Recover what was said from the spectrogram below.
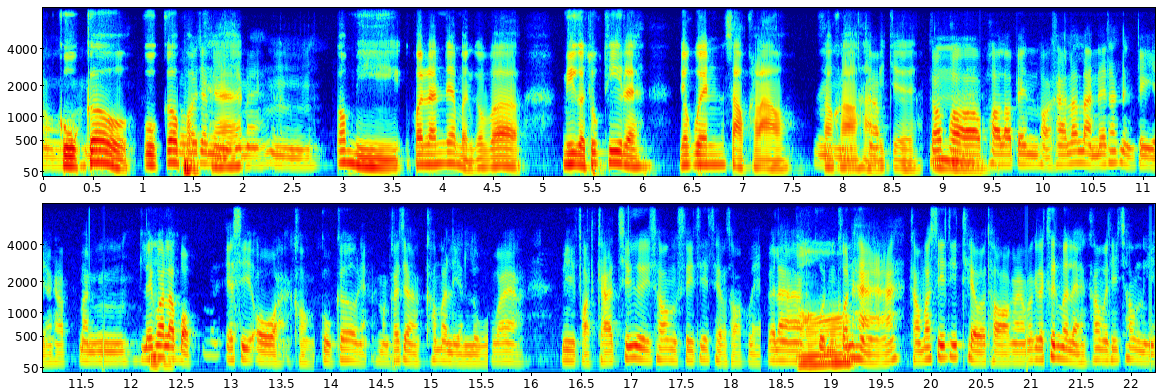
อ๋อ Google Google ก็จะมี Podcast ใช่ไหมอืมก็มี เพราะฉะนั้นเนี่ยเหมือนกับว่ามีกับทุกที่เลย ยกเว้น SoundCloudอืม SoundCloud หาครับไม่เจอ ก็พอมพอเราเป็นพอร์ตคาสต์แล้ว run ได้ทั้งหนึ่งปีนะครับ มันเรียกว่าระบบ SEO อะของ Google เนี่ย มันก็จะเข้ามาเรียนรู้ว่า มีพอดแคสต์ชื่อช่อง City Tail Talk แล้วเวลาอ๋อคุณค้นหาคำว่า City Tail Talk นะมันก็จะขึ้นมาเลยเข้ามาที่ช่องนี้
